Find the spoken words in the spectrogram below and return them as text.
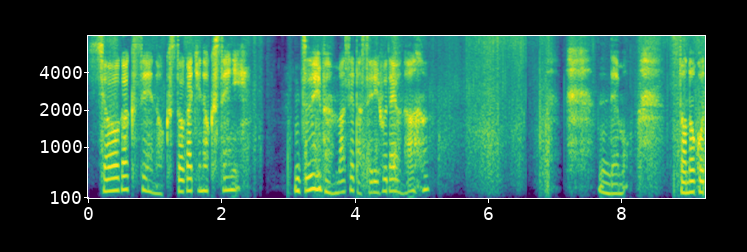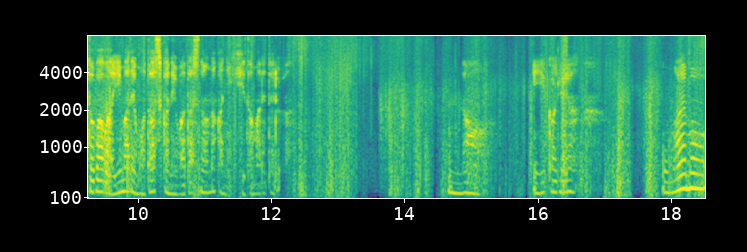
小学生のクソガキのくせにずいぶんませたセリフだよな。でもその言葉は今でも確かに私の中に刻まれてるなあいい加減お前も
